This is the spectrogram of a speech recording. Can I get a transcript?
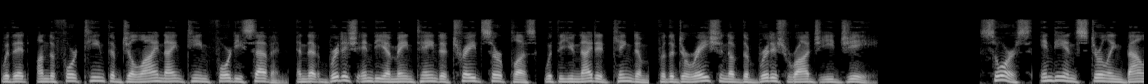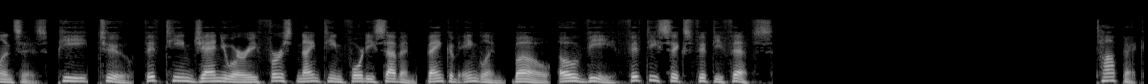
with it, on 14 July 1947, and that British India maintained a trade surplus, with the United Kingdom, for the duration of the British Raj e.g. Source: Indian sterling balances. P. 2, 15 January 1, 1947. Bank of England. Bo. OV 56 55. Topic:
